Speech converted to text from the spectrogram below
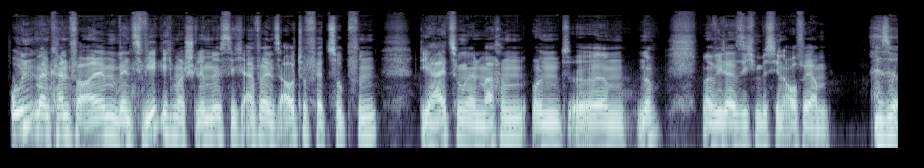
Und man kann vor allem, wenn es wirklich mal schlimm ist, sich einfach ins Auto verzupfen, die Heizung anmachen und ähm, ne, mal wieder sich ein bisschen aufwärmen. Also,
